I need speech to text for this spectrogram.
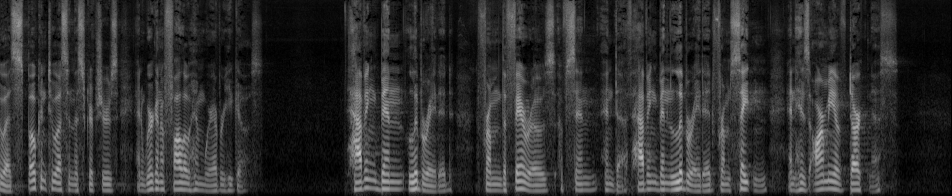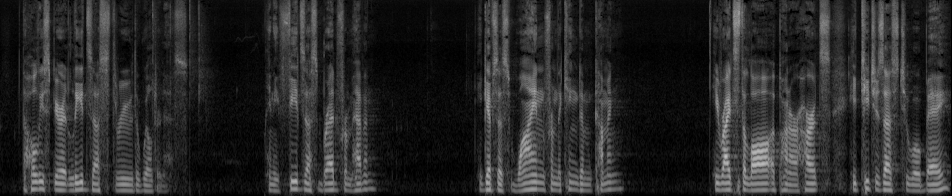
who has spoken to us in the scriptures, and we're going to follow him wherever he goes. Having been liberated from the pharaohs of sin and death, having been liberated from Satan and his army of darkness, the Holy Spirit leads us through the wilderness. And He feeds us bread from heaven. He gives us wine from the kingdom coming. He writes the law upon our hearts. He teaches us to obey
